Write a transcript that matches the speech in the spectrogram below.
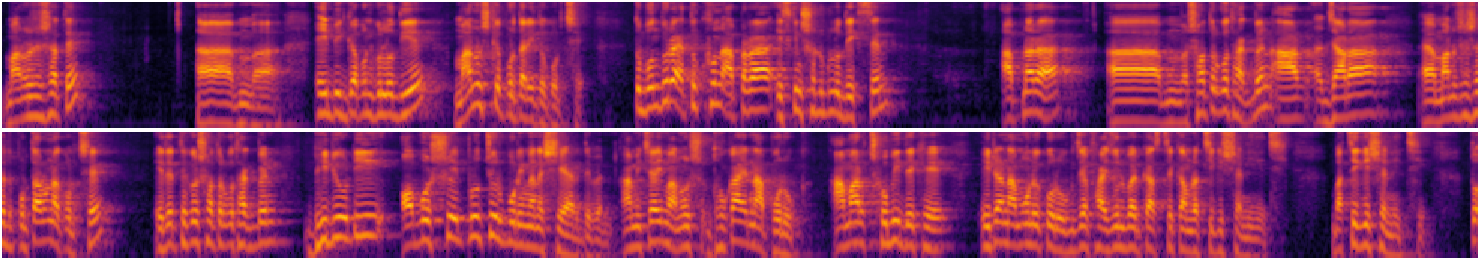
মানুষের সাথে এই বিজ্ঞাপনগুলো দিয়ে মানুষকে প্রতারিত করছে। তো বন্ধুরা, এতক্ষণ আপনারা স্ক্রিনশটগুলো দেখছেন আপনারা সতর্ক থাকবেন। আর যারা মানুষের সাথে প্রতারণা করছে, এদের থেকেও সতর্ক থাকবেন। ভিডিওটি অবশ্যই প্রচুর পরিমাণে শেয়ার দেবেন। আমি চাই মানুষ ধোকায় না পড়ুক। আমার ছবি দেখে এটা না মনে করুক যে ফাইজুল ভাইয়ের কাছ থেকে আমরা চিকিৎসা নিয়েছি বা চিকিৎসা নিচ্ছি। তো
